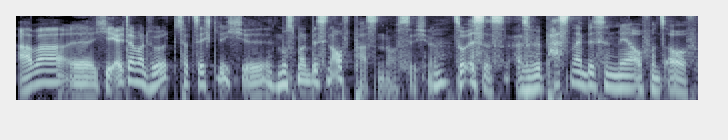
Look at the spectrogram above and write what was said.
Aber äh, je älter man wird, tatsächlich äh, muss man ein bisschen aufpassen auf sich. Ne? So ist es. Also wir passen ein bisschen mehr auf uns auf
